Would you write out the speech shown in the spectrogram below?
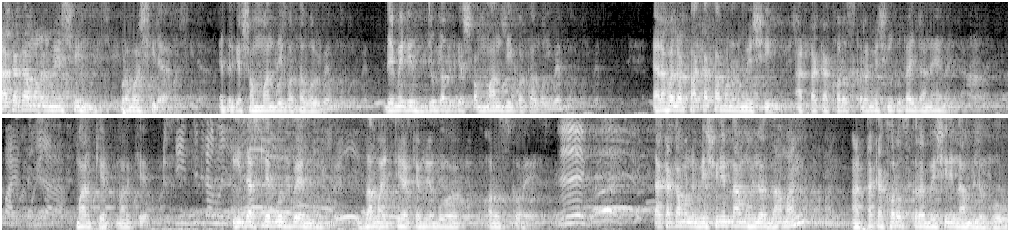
টাকা কামানোর মেশিন প্রবাসীরা। এদেরকে সম্মান দিয়ে কথা বলবেন। রেমিডিস যোদ্ধাদেরকে সম্মান দিয়ে কথা বলবেন। এরা হলো টাকা কামানোর মেশিন। আর টাকা খরচ করার মেশিন কোথায় জানেন? মার্কেট মার্কেট। ঈদ আসলে বুঝবেন জামাই টিয়া কেমনে খরচ করে। টাকা কামানোর মেশিনের নাম হলো জামাই, আর টাকা খরচ করা মেশিনের নাম হলো বউ।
